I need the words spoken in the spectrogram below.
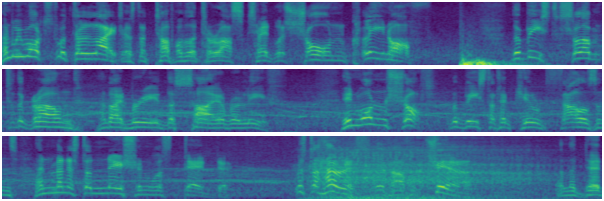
and we watched with delight as the top of the Tarasque's head was shorn clean off. The beast slumped to the ground, and I breathed a sigh of relief. In one shot, the beast that had killed thousands and menaced a nation was dead. Mr. Harris let out a cheer, and the dead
